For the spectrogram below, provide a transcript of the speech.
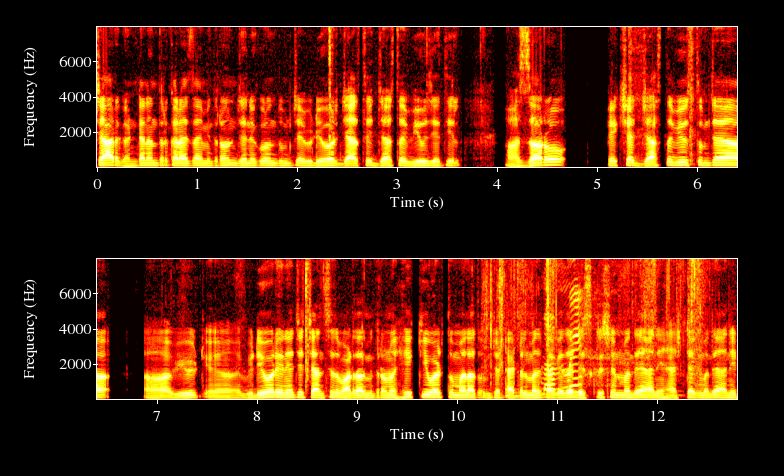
चार घंट्यानंतर करायचा आहे मित्रांनो. जेणेकरून तुमच्या व्हिडिओवर जास्तीत जास्त व्ह्यूज येतील. हजारोपेक्षा जास्त व्ह्यूज तुमच्या व्ह्यू व्हिडिओवर येण्याचे चान्सेस वाढतात मित्रांनो. हे कीवर्ड तुम्हाला तुमच्या टायटलमध्ये टाकायचं आहे डिस्क्रिप्शनमध्ये आणि हॅशटॅगमध्ये आणि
